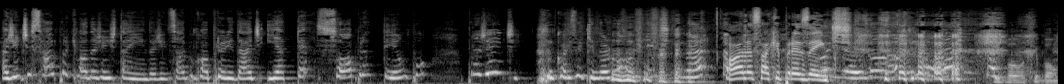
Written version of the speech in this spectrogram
a gente sabe para que lado a gente está indo, a gente sabe qual a prioridade e até sobra tempo pra gente. Coisa que normalmente, né? Olha só que presente. Olha, que bom, que bom.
